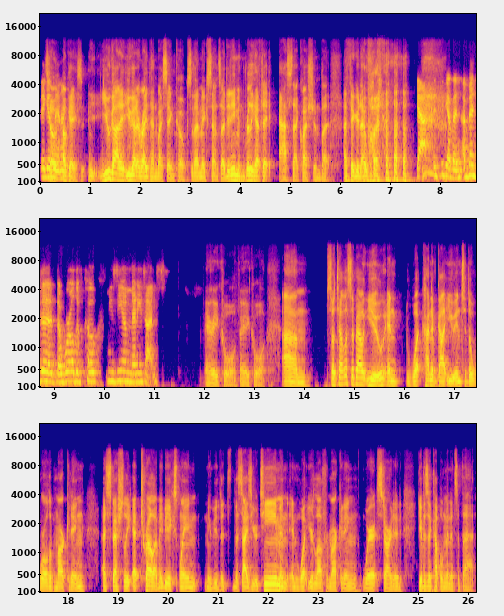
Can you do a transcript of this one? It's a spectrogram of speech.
big so, Atlanta. Okay, so you got it. You got it right then by saying Coke. So that makes sense. I didn't even really have to ask that question, but I figured I would. yeah, it's a given. I've been to the World of Coke Museum many times. Very cool. Very cool. Um, so tell us about you and what kind of got you into the world of marketing, especially at Trella. Maybe explain maybe the, the size of your team and, and what your love for marketing, where it started. Give us a couple minutes of that.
